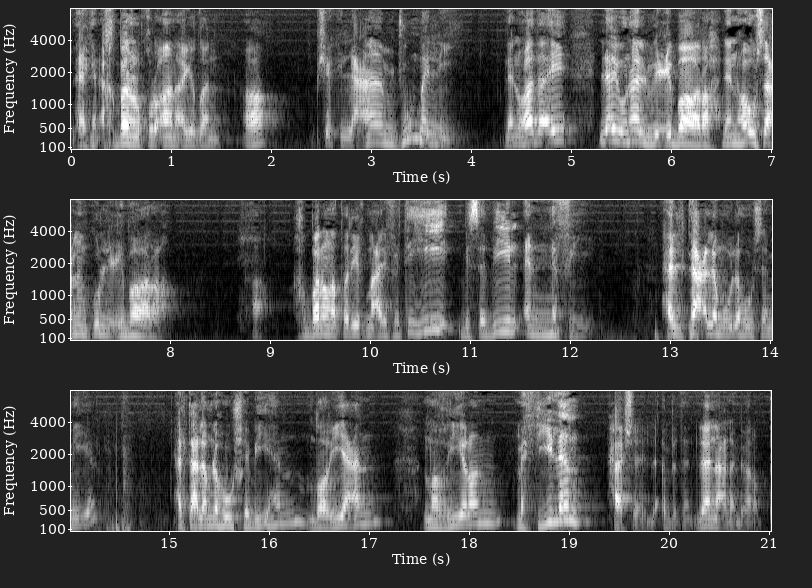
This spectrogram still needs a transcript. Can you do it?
لكن أخبرنا القرآن أيضا آه بشكل عام جملي. لأنه هذا إيه؟ لا ينال بعبارة لأنه أوسع من كل عبارة. آه. أخبرنا طريق معرفته بسبيل النفي. هل تعلم له سميا؟ هل تعلم له شبيها ضريعا نظيرا مثيلا؟ حاشا لا أبدا. لا نعلم يا رب.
